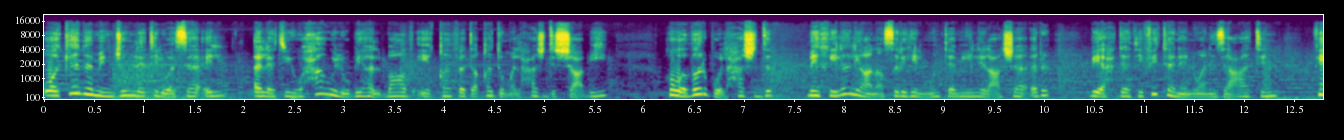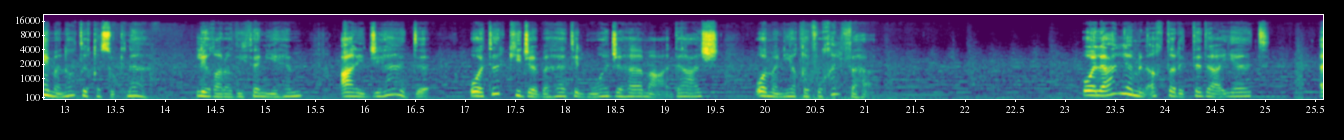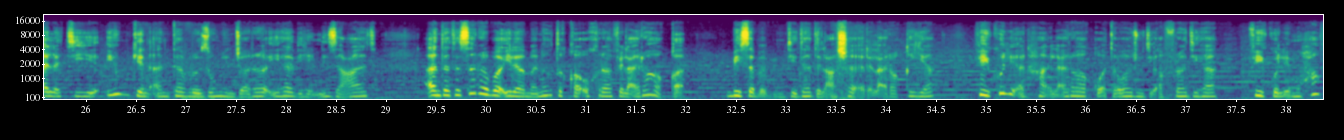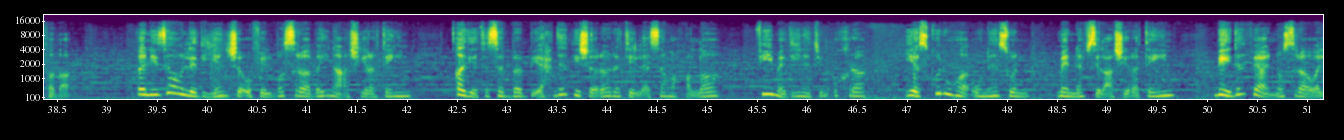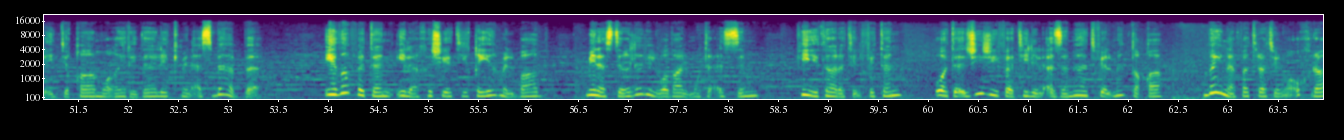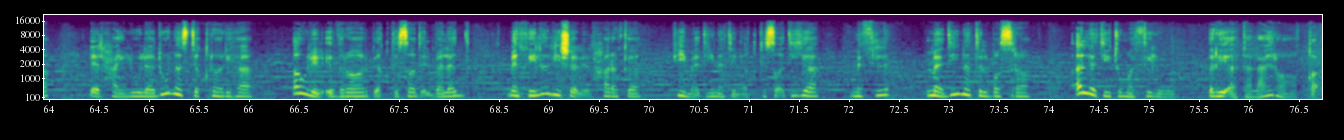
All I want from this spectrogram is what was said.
وكان من جملة الوسائل التي يحاول بها البعض إيقاف تقدم الحشد الشعبي هو ضرب الحشد من خلال عناصره المنتمين للعشائر بأحداث فتن ونزاعات في مناطق سكناه لغرض ثنيهم عن الجهاد وترك جبهات المواجهة مع داعش ومن يقف خلفها. ولعل من أخطر التداعيات التي يمكن أن تبرز من جراء هذه النزاعات أن تتسرب إلى مناطق أخرى في العراق بسبب امتداد العشائر العراقية في كل أنحاء العراق وتواجد أفرادها في كل محافظة. فالنزاع الذي ينشأ في البصرة بين عشيرتين قد يتسبب بأحداث شرارة لا سمح الله في مدينة أخرى يسكنها أناس من نفس العشيرتين بدافع النصره والانتقام وغير ذلك من أسباب. إضافة إلى خشية قيام البعض من استغلال الوضع المتأزم في إثارة الفتن وتأجيج فتيل الأزمات في المنطقة بين فترة وأخرى للحيلولة دون استقرارها أو للإضرار باقتصاد البلد من خلال شل الحركة في مدينة اقتصادية مثل مدينة البصرة التي تمثل رئة العراق.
